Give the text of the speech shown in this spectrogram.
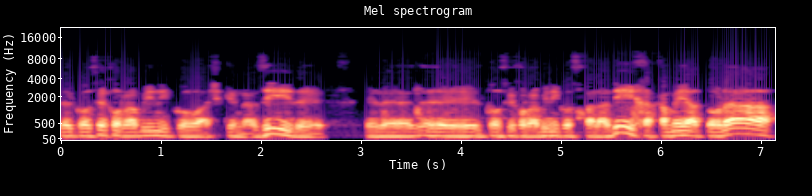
del Consejo Rabínico Ashkenazí, de, el, el, Consejo Rabínico Sfaradí, Jajamea Torah,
